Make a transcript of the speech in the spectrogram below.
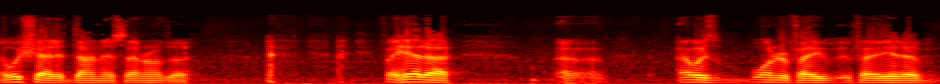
I wish I had done this. I don't know the. if I had a, uh, I was wonder if I if I had a,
